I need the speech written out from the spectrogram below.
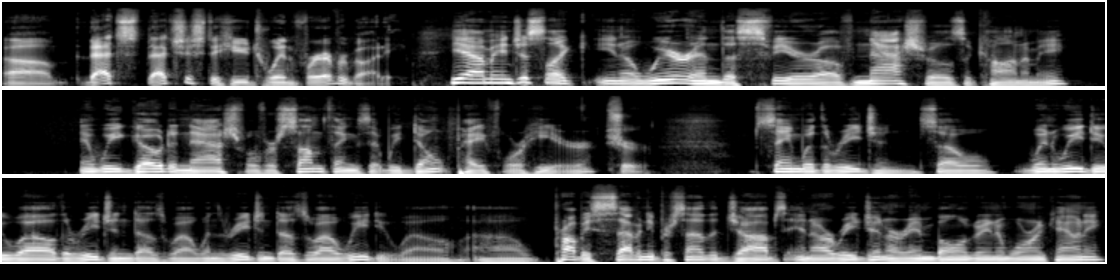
um, that's that's just a huge win for everybody. Yeah, I mean, just like, you know, we're in the sphere of Nashville's economy, and we go to Nashville for some things that we don't pay for here. Sure. Same with the region. So when we do well, the region does well. When the region does well, we do well. Uh, probably 70% of the jobs in our region are in Bowling Green and Warren County.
